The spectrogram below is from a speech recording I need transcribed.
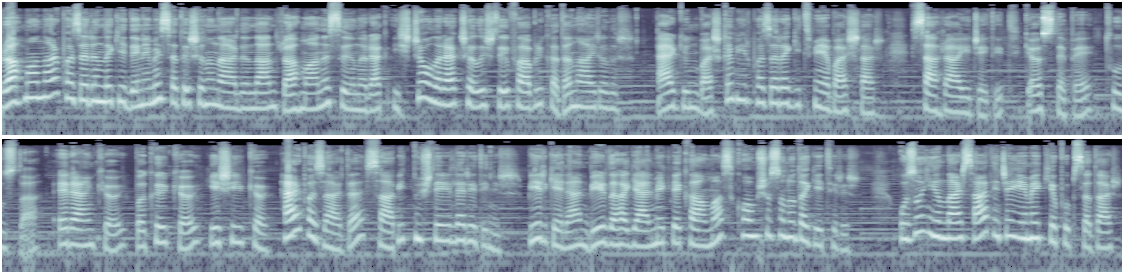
Rahmanlar pazarındaki deneme satışının ardından Rahman'a sığınarak işçi olarak çalıştığı fabrikadan ayrılır. Her gün başka bir pazara gitmeye başlar. Sahrayı Cedid, Göztepe, Tuzla, Erenköy, Bakırköy, Yeşilköy. Her pazarda sabit müşteriler edinir. Bir gelen bir daha gelmekle kalmaz, komşusunu da getirir. Uzun yıllar sadece yemek yapıp satar.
